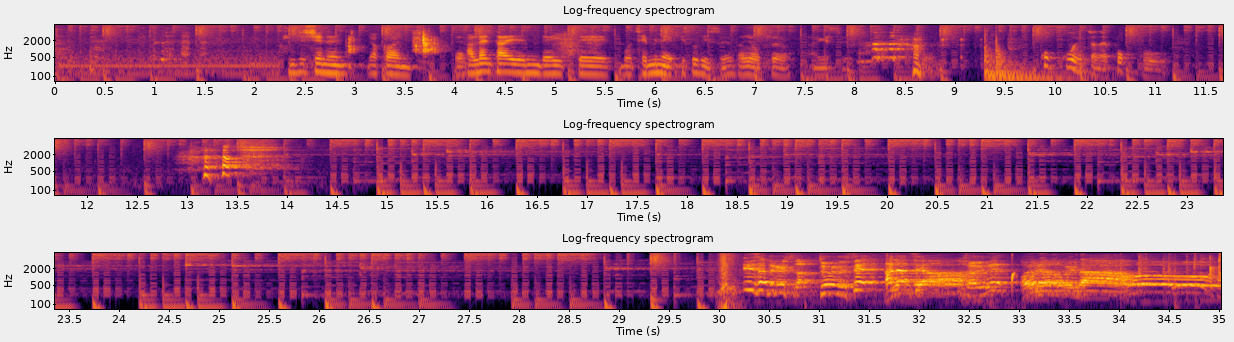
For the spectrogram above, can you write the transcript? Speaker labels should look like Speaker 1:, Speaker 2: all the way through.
Speaker 1: 준지 씨는 약간 발렌타인데이 때 뭐 재밌는 에피소드 있어요?
Speaker 2: 아니 없어요.
Speaker 1: 알겠어요.
Speaker 2: 폭구 했잖아요. 폭구.
Speaker 3: 인사드리겠습니다. 둘, 셋! 안녕하세요! 안녕하세요. 저희는 올려놓입니다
